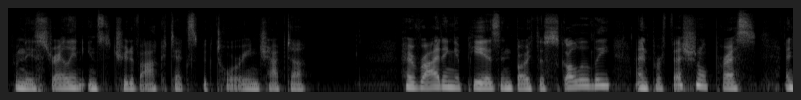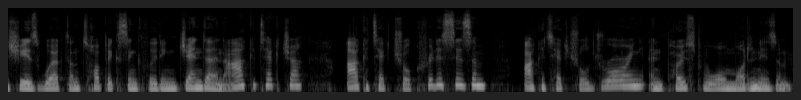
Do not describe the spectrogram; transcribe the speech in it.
from the Australian Institute of Architects Victorian chapter. Her writing appears in both the scholarly and professional press, and she has worked on topics including gender and architecture, architectural criticism, architectural drawing, and post war modernism.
